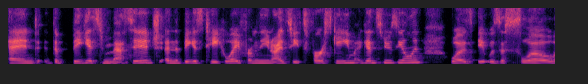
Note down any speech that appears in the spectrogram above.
And the biggest message and the biggest takeaway from the United States first game against New Zealand was it was a slow,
